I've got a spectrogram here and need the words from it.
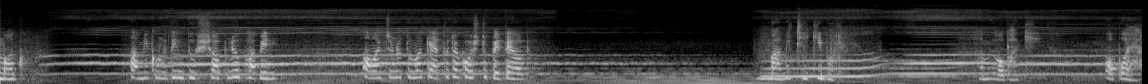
মাগো আমি কোনোদিন দুঃস্বপ্নেও ভাবিনি। আমার জন্য তোমাকে এতটা কষ্ট পেতে হবে। মামি ঠিকই বলে। আমি অভাগী, অপয়া।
